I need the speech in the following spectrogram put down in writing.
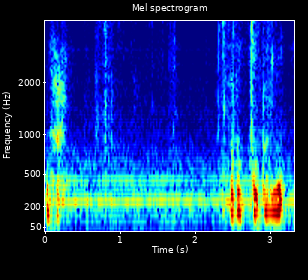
นี่ค่ะ จะได้กลีบแบบนี้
